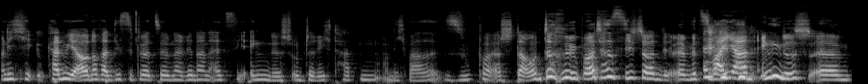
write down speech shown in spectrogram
Und ich kann mich auch noch an die Situation erinnern, als sie Englischunterricht hatten. Und ich war super erstaunt darüber, dass sie schon äh, mit zwei Jahren Englisch ähm,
